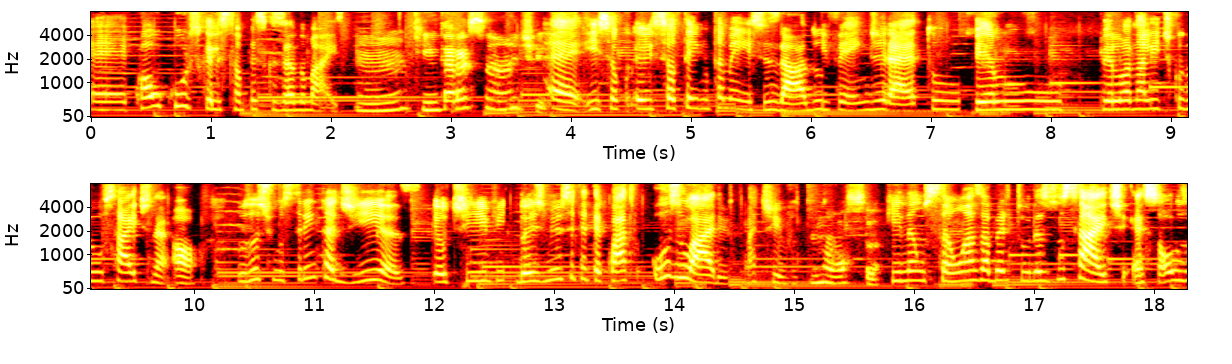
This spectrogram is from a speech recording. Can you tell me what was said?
é, qual o curso que eles estão pesquisando mais. Hum, que interessante. É, isso eu, isso eu tenho também, esses dados que vêm direto pelo, pelo analítico do site, né? Ó, nos últimos 30 dias, eu tive 2.074 usuários ativos, Nossa. que não são as aberturas do site, é só os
